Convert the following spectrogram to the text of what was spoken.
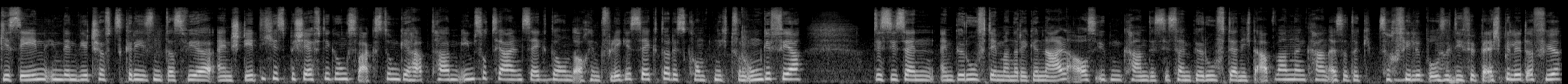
gesehen in den Wirtschaftskrisen, dass wir ein stetiges Beschäftigungswachstum gehabt haben im sozialen Sektor und auch im Pflegesektor. Das kommt nicht von ungefähr. Das ist ein, ein Beruf, den man regional ausüben kann. Das ist ein Beruf, der nicht abwandern kann. Also da gibt es auch viele positive Beispiele dafür.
